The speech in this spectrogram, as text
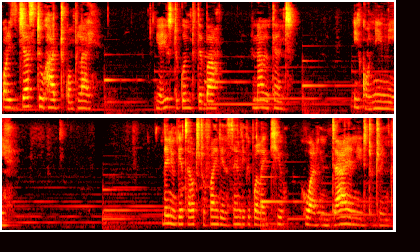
Or it's just too hard to comply. You're used to going to the bar, and now you can't. Iko nini? Then you get out to find insanely people like you who are in dire need to drink.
